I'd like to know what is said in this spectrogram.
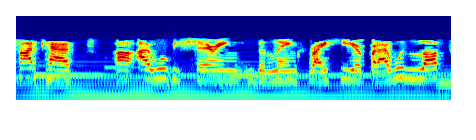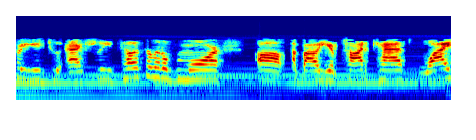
podcast. Uh, I will be sharing the link right here, but I would love for you to actually tell us a little more uh, about your podcast. Why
